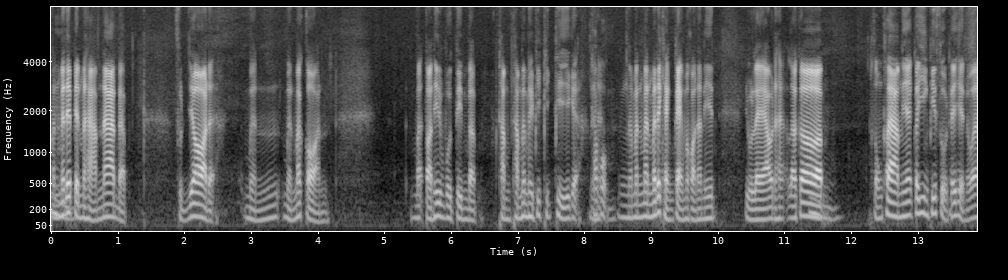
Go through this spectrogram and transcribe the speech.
มันอืมไม่ได้เป็นมหาอำนาจแบบสุดยอดอะ เหมือนเหมือนเมื่อก่อนมาตอนที่ปูตินแบบทำทำให้มันพลิกพีกๆอะนะฮะครับผมมันมันไม่ได้แข็งแกร่งมาก่อนอันนี้อยู่แล้วนะฮะ แล้วก็อืมสงครามเนี้ยก็ยิ่งพิสูจน์ให้เห็นว่า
